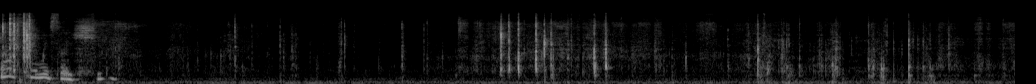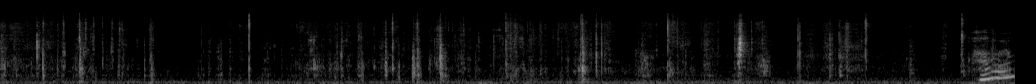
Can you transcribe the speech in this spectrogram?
Y'all see me say she? Oh, that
